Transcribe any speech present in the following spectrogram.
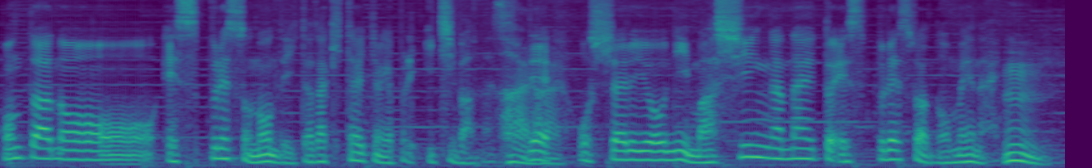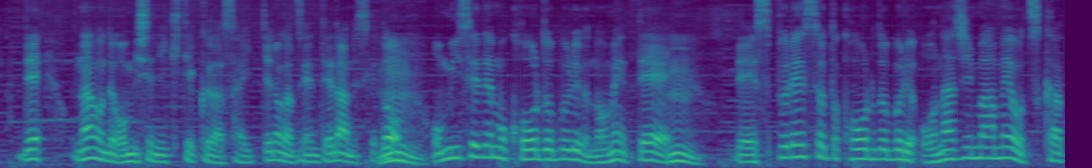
本当あのエスプレッソ飲んでいただきたいというのがやっぱり一番なんです、はいはい、でおっしゃるようにマシンがないとエスプレッソは飲めない、うん、でなのでお店に来てくださいっていうのが前提なんですけど、うん、お店でもコールドブリューが飲めて、でエスプレッソとコールドブリュー同じ豆を使っ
